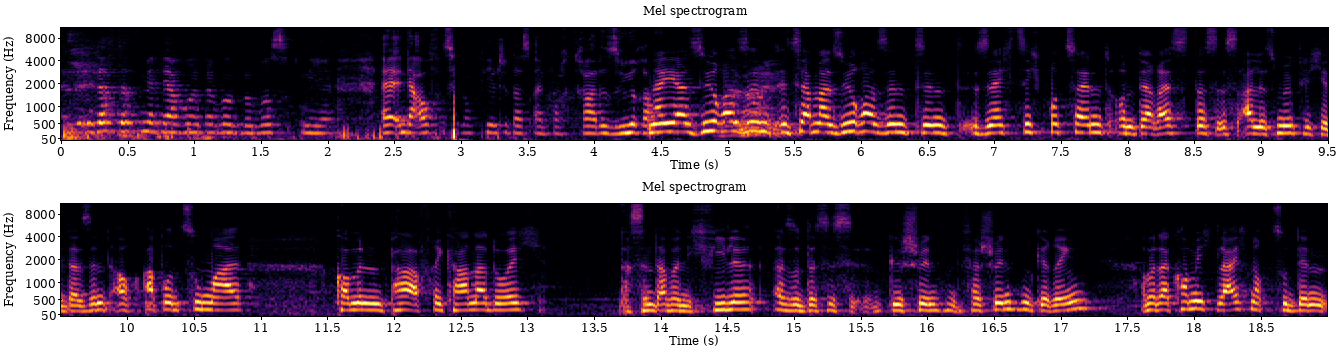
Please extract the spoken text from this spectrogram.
Also das, das mir wäre wohl, wär wohl bewusst, mir äh, in der Aufzählung fehlte das einfach gerade Syrer. Naja, Syrer sind, ich sag mal, Syrer sind, sind 60 Prozent und der Rest, das ist alles Mögliche. Da sind auch ab und zu mal, kommen ein paar Afrikaner durch. Das sind aber nicht viele, also das ist verschwindend gering. Aber da komme ich gleich noch zu den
